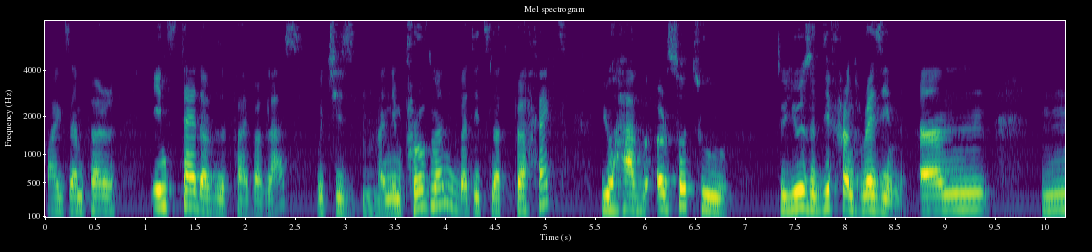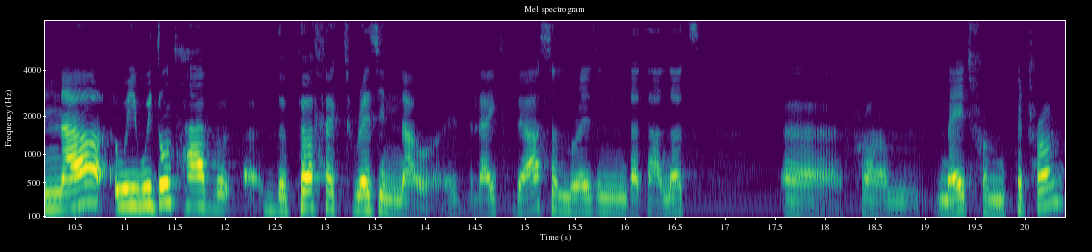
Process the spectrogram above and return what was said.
for example, instead of the fiberglass, which is mm-hmm. an improvement, but it's not perfect. You have also to to use a different resin. And now we, we don't have uh, the perfect resin now. Like there are some resin that are not uh, from made from petrol.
